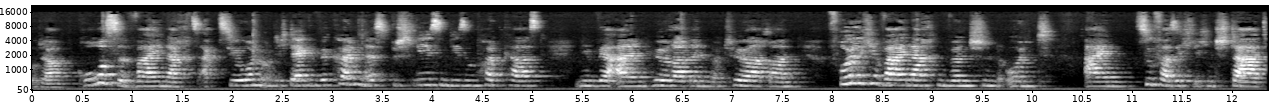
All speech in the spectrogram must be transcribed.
oder große Weihnachtsaktion. Und ich denke, wir können es beschließen, diesen Podcast, indem wir allen Hörerinnen und Hörern fröhliche Weihnachten wünschen und einen zuversichtlichen Start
